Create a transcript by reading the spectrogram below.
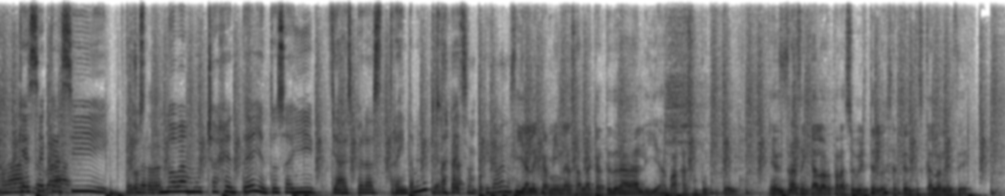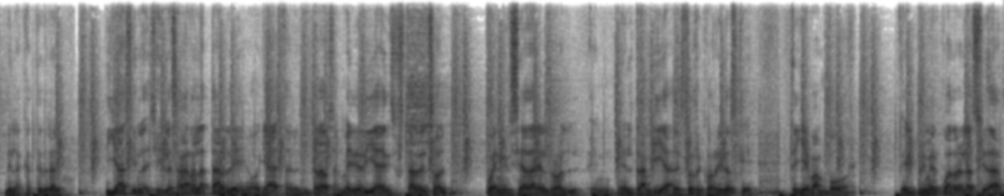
Ah, que es ese verdad. casi no va mucha gente y entonces ahí ya esperas 30 minutos. Ya un poquito menos. Y ya le caminas a la catedral y ya bajas un poquito el... Entras en calor para subirte los 70 escalones de, de la catedral. Y ya si, si les agarra la tarde o ya están entrados al mediodía y disfrutar del sol, pueden irse a dar el rol en el tranvía, de estos recorridos que te llevan por el primer cuadro de la ciudad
